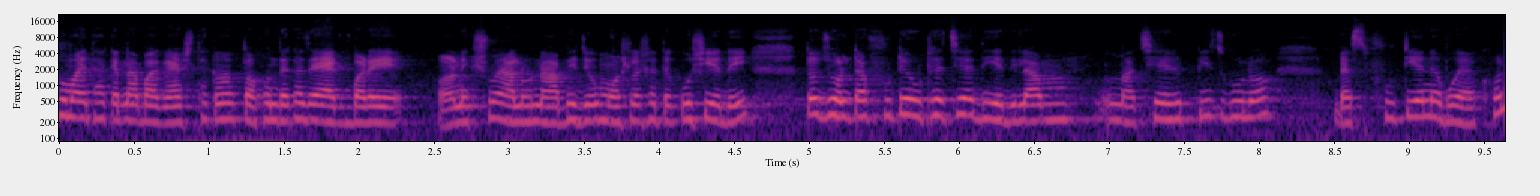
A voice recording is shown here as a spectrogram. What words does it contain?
সময় থাকে না বা গ্যাস থাকে না তখন দেখা যায় একবারে অনেক সময় আলু না ভেজেও মশলার সাথে কষিয়ে দেই। তো ঝোলটা ফুটে উঠেছে, দিয়ে দিলাম মাছের পিসগুলো। ব্যাস ফুটিয়ে নেব এখন।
